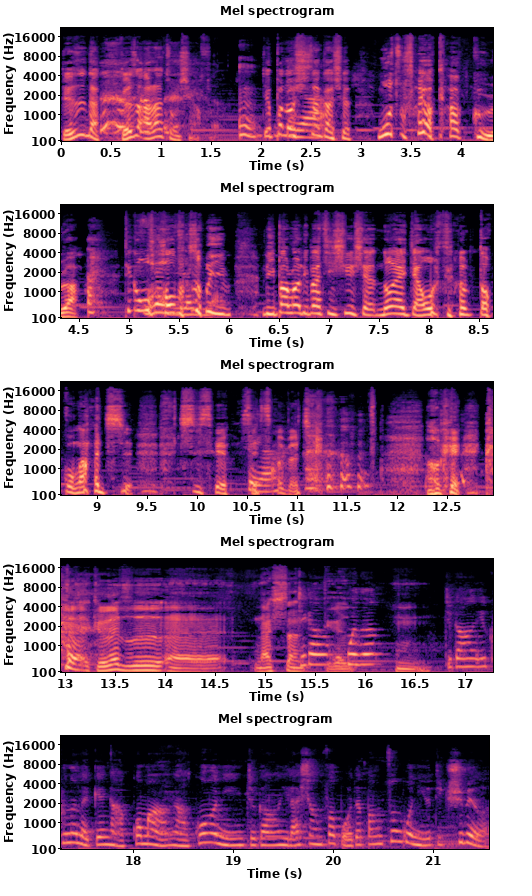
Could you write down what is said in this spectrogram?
但是呢，搿是阿拉种想法。嗯。就拨侬先生讲去，我做啥要介赶啊？这个我好不容易礼拜六、礼拜天休息，侬还讲我到国外去 去赚赚钞票去？OK，搿搿个是呃，㑚先生就讲我觉着，嗯，就讲有可能辣盖外国嘛，外国个人就讲伊拉想法会得帮中国人有点区别个。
